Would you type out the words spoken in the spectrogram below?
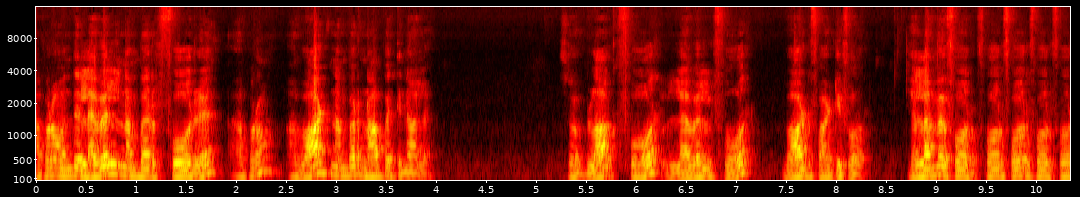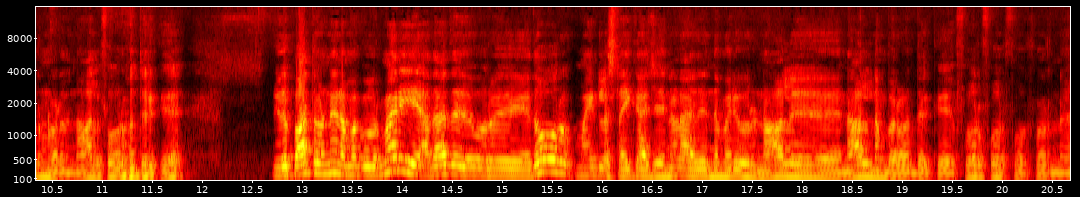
அப்புறம் வந்து லெவல் நம்பர் ஃபோரு அப்புறம் வார்டு நம்பர் நாற்பத்தி நாலு so block four level four ward forty four எல்லாமே ஃபோர் ஃபோர் ஃபோர் ஃபோர் ஃபோர்னு வருது. நாலு ஃபோர் வந்துருக்கு. இதை பார்த்தோடனே நமக்கு ஒரு மாதிரி அதாவது ஒரு ஏதோ ஒரு மைண்டில் ஸ்ட்ரைக் ஆச்சு. என்னடா அது இந்த மாதிரி ஒரு நாலு நாலு நம்பர் வந்திருக்கு. ஃபோர் ஃபோர் ஃபோர் ஃபோர்னு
